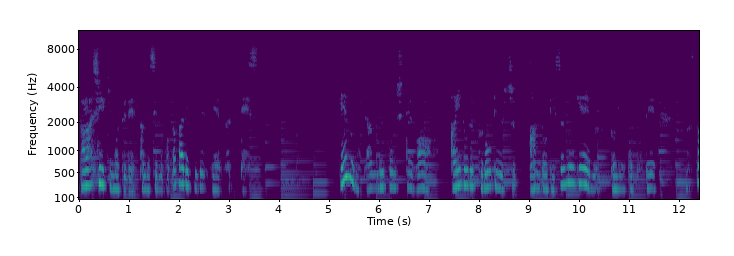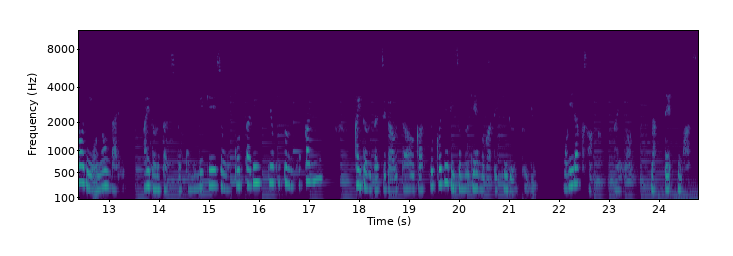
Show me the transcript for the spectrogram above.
新しい気持ちで楽しむことができるゲームです。ゲームのジャンルとしては、アイドルプロデュースリズムゲームということで、ストーリーを読んだり、アイドルたちとコミュニケーションを取ったりっていうことの他に、アイドルたちが歌う楽曲でリズムゲームができるという盛りだくさんな内容になっています。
